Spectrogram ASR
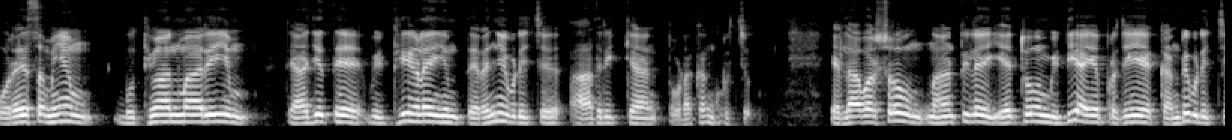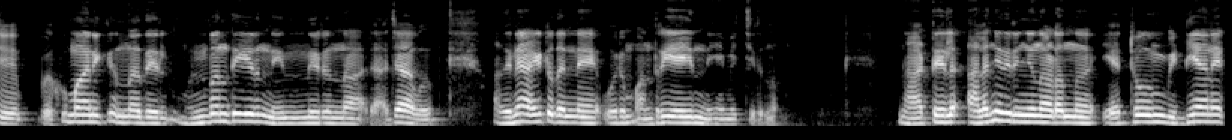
ഒരേ സമയം ബുദ്ധിമാന്മാരെയും രാജ്യത്തെ വിഡ്ഢികളെയും തെരഞ്ഞുപിടിച്ച് ആദരിക്കാൻ തുടക്കം കുറിച്ചു. എല്ലാ വർഷവും നാട്ടിലെ ഏറ്റവും വിഡ്ഢിയായ പ്രജയെ കണ്ടുപിടിച്ച് ബഹുമാനിക്കുന്നതിൽ മുൻപന്തിയിൽ നിന്നിരുന്ന രാജാവ് അതിനായിട്ട് തന്നെ ഒരു മന്ത്രിയെയും നിയമിച്ചിരുന്നു. നാട്ടിൽ അലഞ്ഞു തിരിഞ്ഞു നടന്ന് ഏറ്റവും വിഡ്ഢിയാനെ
